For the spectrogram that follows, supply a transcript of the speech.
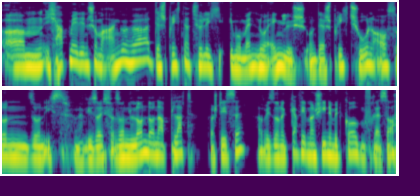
Ähm, ich habe mir den schon mal angehört. Der spricht natürlich im Moment nur Englisch und der spricht schon auch so ein, so ein, ich, wie soll ich so ein Londoner Platt. Verstehst du? Wie so eine Kaffeemaschine mit Kolbenfresser.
